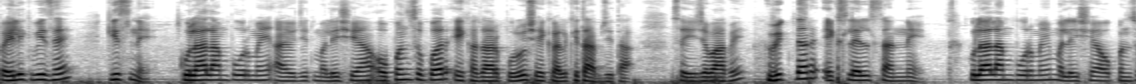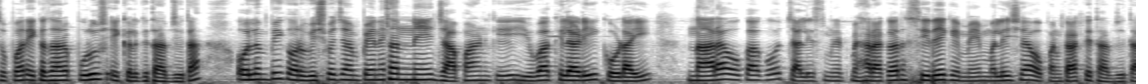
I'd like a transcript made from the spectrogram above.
पहली क्वीज है किसने कुलालमपुर में आयोजित मलेशिया ओपन सुपर 1000 पुरुष एकल खिताब जीता। सही जवाब है विक्टर एक्सलेलसन ने। कुलालमपुर में मलेशिया ओपन सुपर 1000 पुरुष एकल खिताब जीता। ओलंपिक और विश्व चैंपियन सन ने जापान के युवा खिलाड़ी कोडाई नारा ओका को 40 मिनट में हराकर सीधे गेम में मलेशिया ओपन का खिताब जीता।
